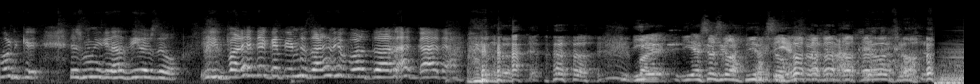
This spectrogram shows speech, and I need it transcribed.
Porque es muy gracioso. Y parece que tiene sangre por toda la cara. y, Vale. y eso es gracioso. Y eso es gracioso.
